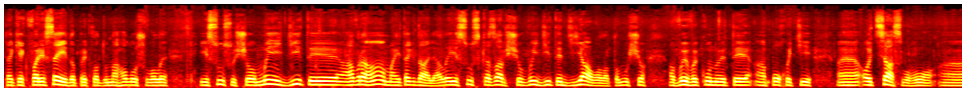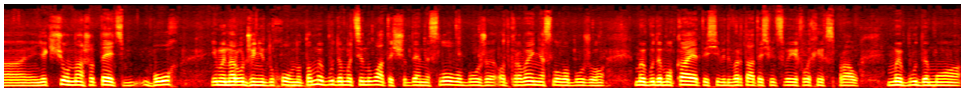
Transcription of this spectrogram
Так як фарисеї, до прикладу, наголошували Ісусу, що ми діти Авраама і так далі. Але Ісус сказав, що ви діти дьявола, тому що ви виконуєте похоті е, Отця свого. Е, Якщо наш Отець Бог, і ми народжені духовно, то ми будемо цінувати щоденне Слово Боже, откровення Слова Божого. Ми будемо каятись і відвертатись від своїх лихих справ. Ми будемо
